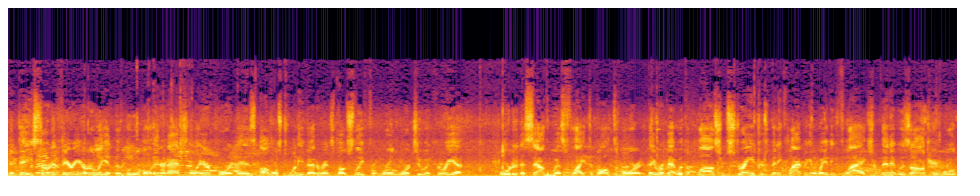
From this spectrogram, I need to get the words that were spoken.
The day started very early at the Louisville International Airport as almost 20 veterans, mostly from World War II and Korea, boarded a Southwest flight to Baltimore. They were met with applause from strangers, many clapping and waving flags. From then it was on to the World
